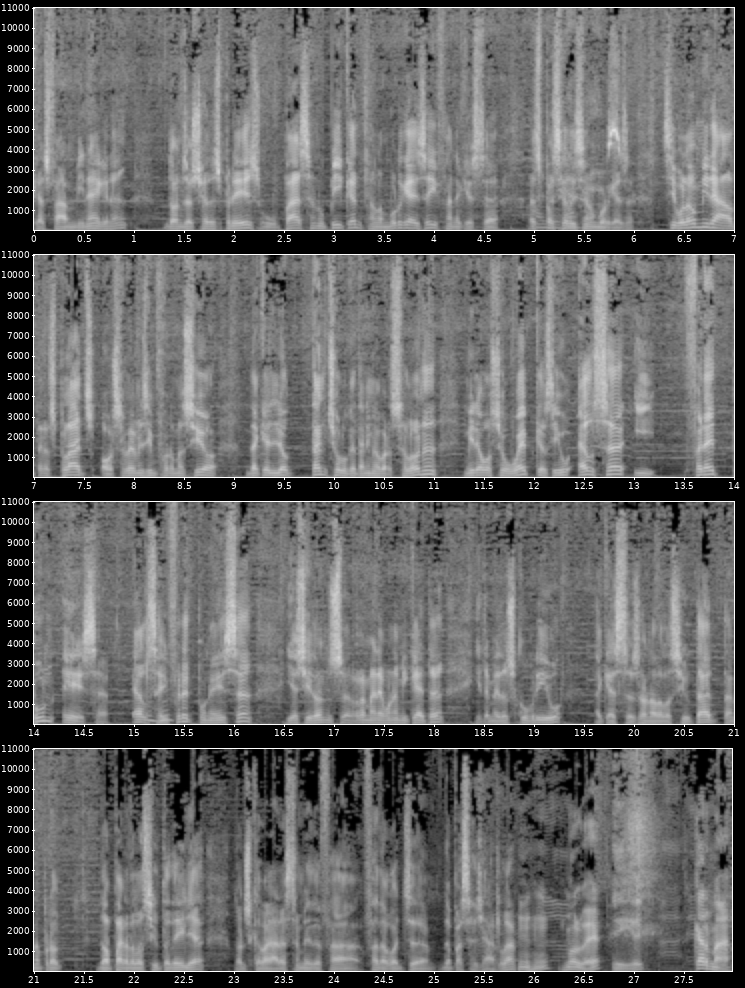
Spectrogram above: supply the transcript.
que es fa amb vinegre, doncs això després ho passen, ho piquen, fan l'hamburguesa i fan aquesta especialíssima hamburguesa. Si voleu mirar altres plats o saber més informació d'aquest lloc tan xulo que tenim a Barcelona, mireu el seu web que es diu elsa i fred.es elsa i així doncs remeneu una miqueta i també descobriu aquesta zona de la ciutat, tan a prop del Parc de la Ciutadella, doncs que a vegades també de fa, fa de goig de, de passejar-la. Mm -hmm, molt bé. I, Carme,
